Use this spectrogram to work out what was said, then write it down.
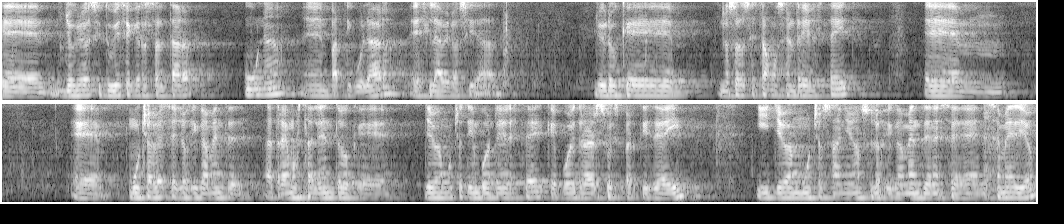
Eh, yo creo que si tuviese que resaltar una en particular es la velocidad. Yo creo que nosotros estamos en real estate. Em, eh, muchas veces, lógicamente, atraemos talento que lleva mucho tiempo en real estate, que puede traer su expertise de ahí y llevan muchos años, lógicamente, en ese, en ese medio.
